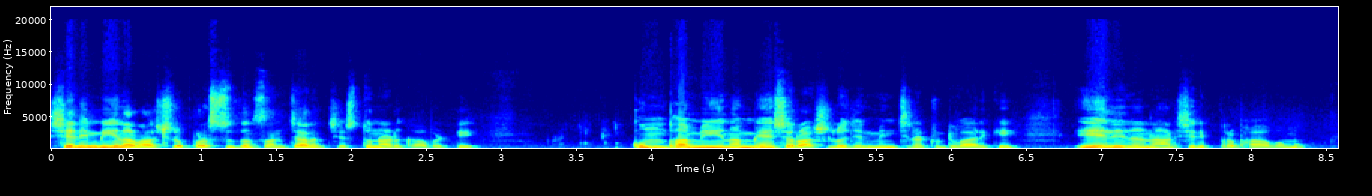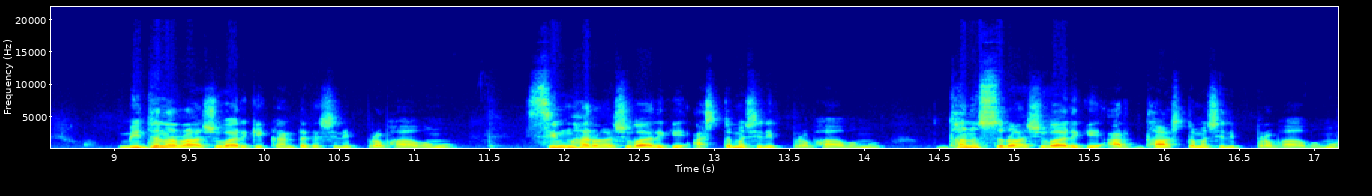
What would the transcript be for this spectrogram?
శని మీన రాశిలో ప్రస్తుతం సంచారం చేస్తున్నాడు కాబట్టి కుంభ మీన మేష రాశిలో జన్మించినటువంటి వారికి ఏలిన నాడి శని ప్రభావము మిథున రాశి వారికి కంటక శని ప్రభావము సింహరాశి వారికి అష్టమ శని ప్రభావము ధనుస్సు రాశి వారికి అర్ధాష్టమ శని ప్రభావము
